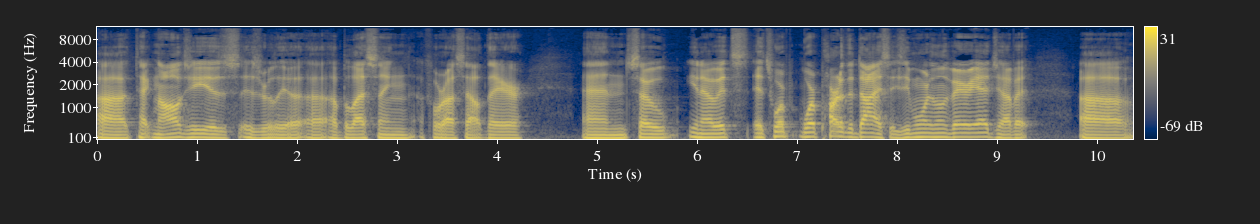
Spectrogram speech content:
Uh, technology is is really a, a blessing for us out there. And so, you know, it's it's we're, we're part of the diocese, even we're on the very edge of it. Uh,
